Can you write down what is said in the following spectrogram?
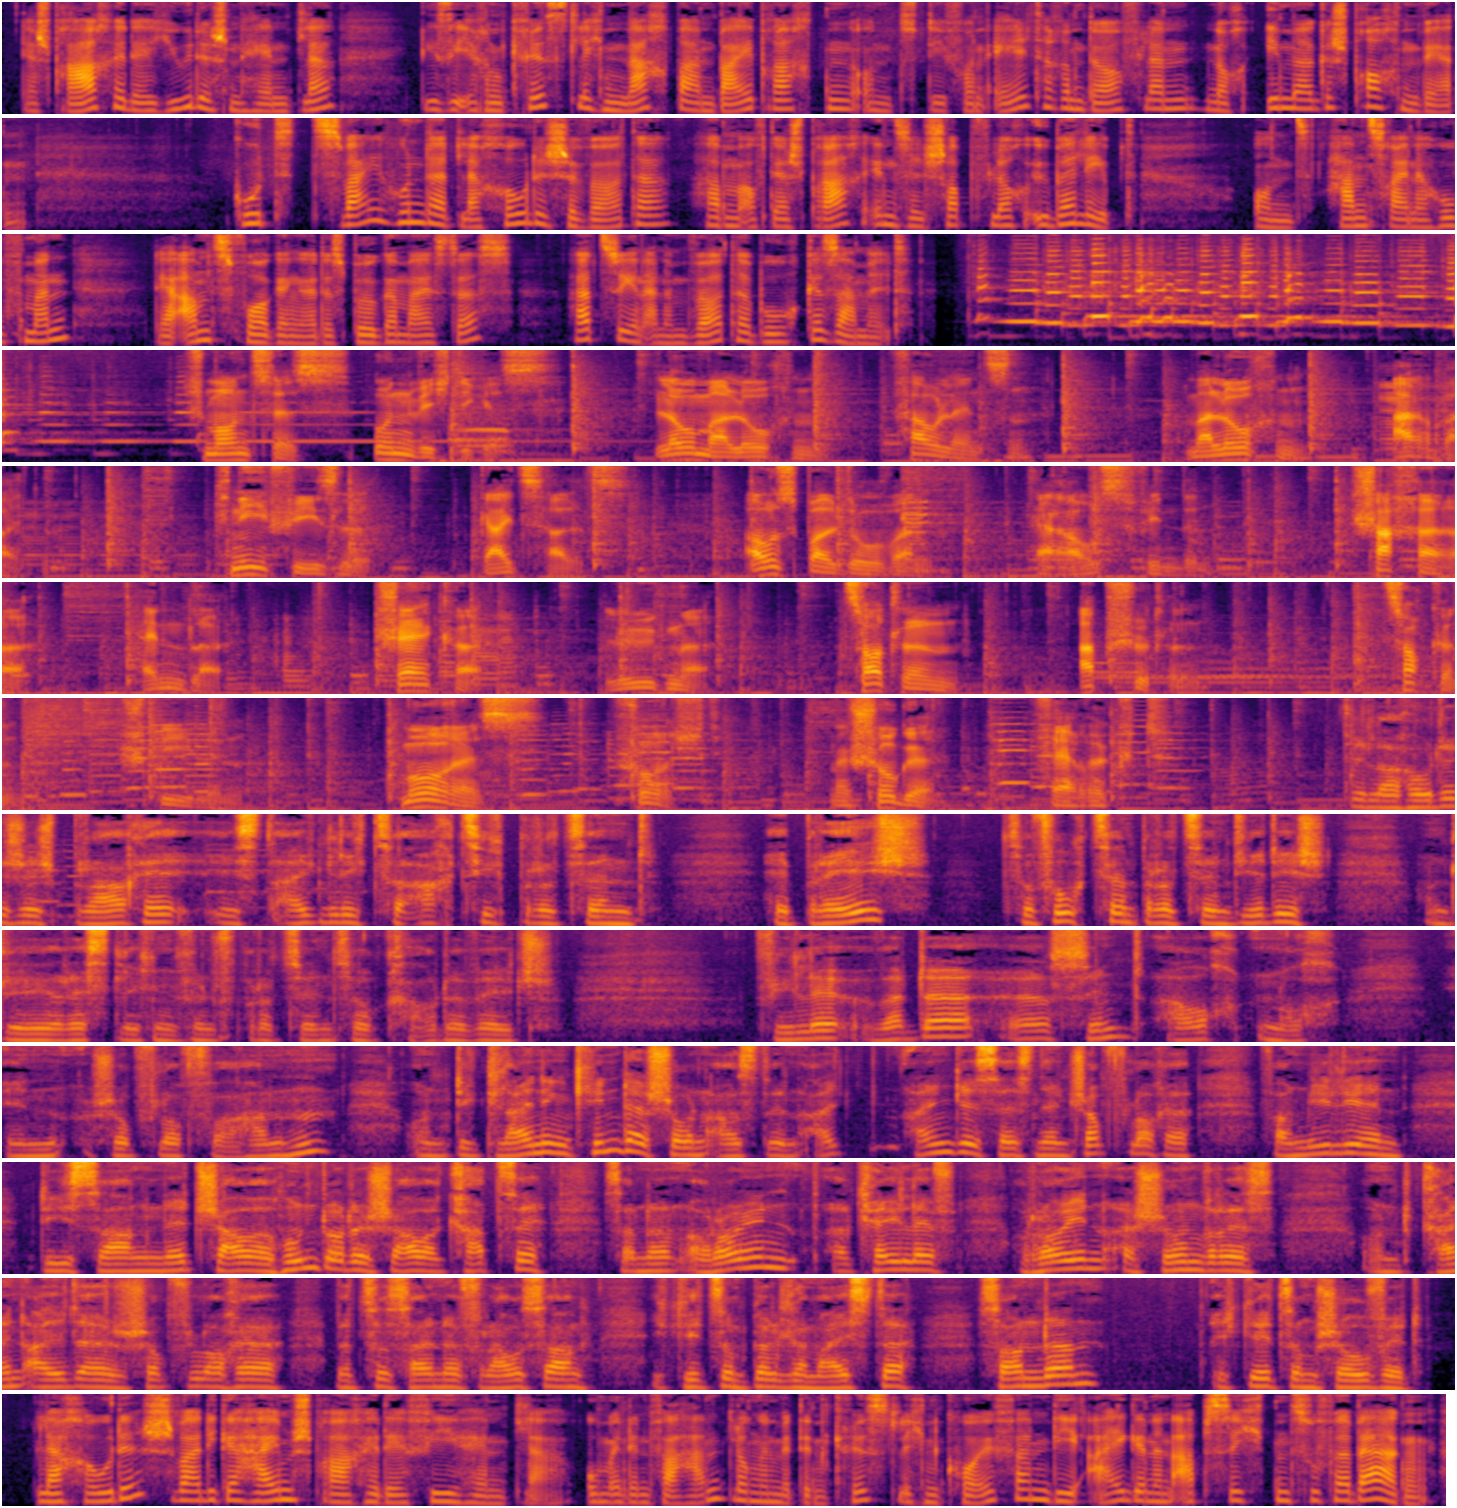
der Sprache der jüdischen Händler, die sie ihren christlichen Nachbarn beibrachten und die von älteren Dörflern noch immer gesprochen werden. Gut 200 lachodische Wörter haben auf der Sprachinsel Schopfloch überlebt und Hans-Reiner Hofmann, der Amtsvorgänger des Bürgermeisters, hat sie in einem Wörterbuch gesammelt. Schmonzes, Unwichtiges. Lohmalochen, Faulenzen. Malochen, Arbeiten. Kniefiesel, Geizhals. Ausbaldowern, Herausfinden. Schacherer, Händler. Schäker, Lügner. Zotteln, Abschütteln. Zocken, Spielen. Mores, Furcht. Meschugge, verrückt. Die lachotische Sprache ist eigentlich zu 80 Prozent Hebräisch, zu 15 Prozent Jiddisch und die restlichen 5 Prozent so Kauderwelsch. Viele Wörter äh, sind auch noch in Schopfloch vorhanden und die kleinen Kinder schon aus den eingesessenen Schopflocher Familien, die sagen nicht schauer Hund oder schauer Katze, sondern Reun a Kalef, Reun a Schundres. Und kein alter Schopflocher wird zu seiner Frau sagen, ich gehe zum Bürgermeister, sondern ich gehe zum Schofet. Lachaudisch war die Geheimsprache der Viehhändler, um in den Verhandlungen mit den christlichen Käufern die eigenen Absichten zu verbergen.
